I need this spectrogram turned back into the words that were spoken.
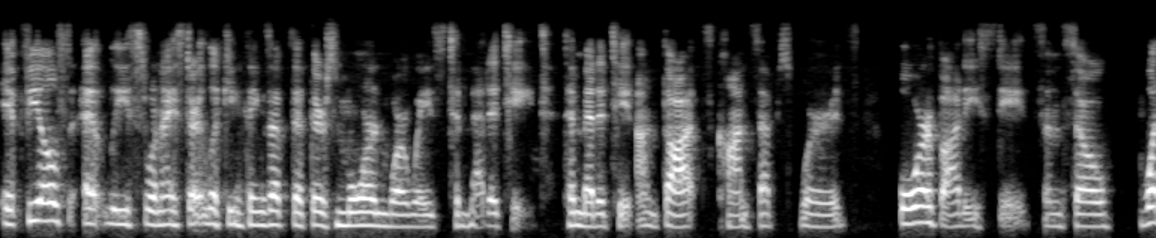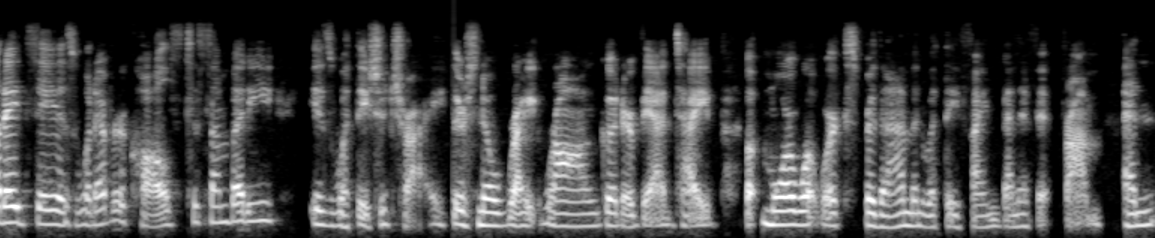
it feels, at least when I start looking things up, that there's more and more ways to meditate, to meditate on thoughts, concepts, words, or body states. And so, what I'd say is whatever calls to somebody is what they should try. There's no right, wrong, good or bad type, but more what works for them and what they find benefit from. And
